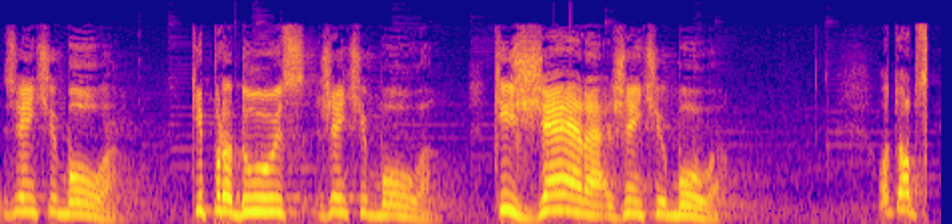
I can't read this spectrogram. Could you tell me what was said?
gente boa, que produz gente boa, que gera gente boa. Outra observação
